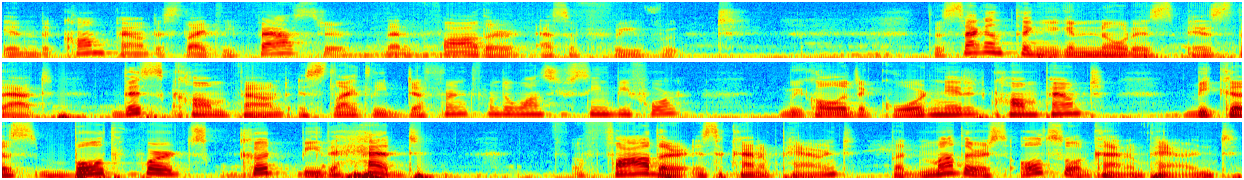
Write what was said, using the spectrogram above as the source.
in the compound is slightly faster than father as a free root. The second thing you can notice is that this compound is slightly different from the ones you've seen before. We call it a coordinated compound because both words could be the head. Father is a kind of parent, but mother is also a kind of parent.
